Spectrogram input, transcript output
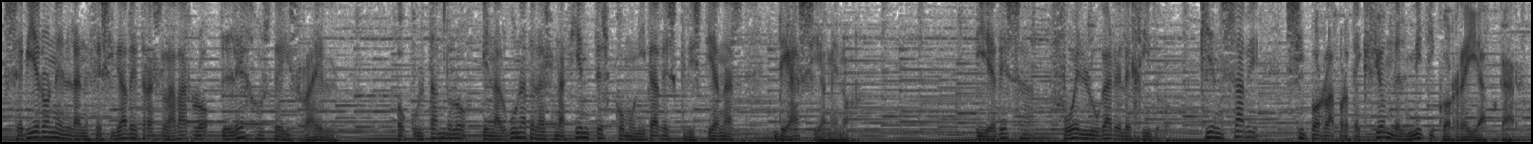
se vieron en la necesidad de trasladarlo lejos de Israel, ocultándolo en alguna de las nacientes comunidades cristianas de Asia Menor. Y Edesa fue el lugar elegido, quién sabe si por la protección del mítico rey Abgar.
